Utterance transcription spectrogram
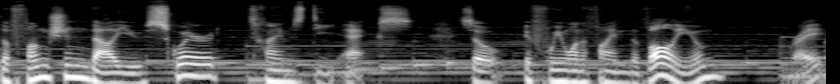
the function value squared times dx. So if we want to find the volume, right,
